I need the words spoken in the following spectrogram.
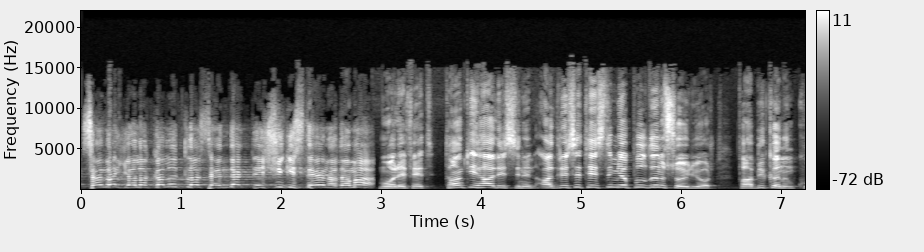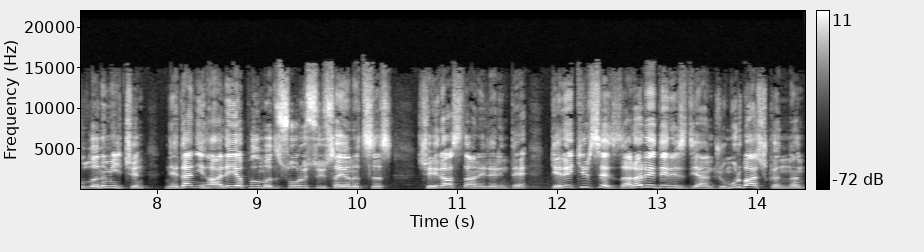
Sana yalakalıkla senden teşvik isteyen adama. Muhalefet tank ihalesinin adrese teslim yapıldığını söylüyor. Fabrikanın kullanımı için neden ihale yapılmadı sorusuysa yanıtsız. Şehir hastanelerinde gerekirse zarar ederiz diyen Cumhurbaşkanı'nın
